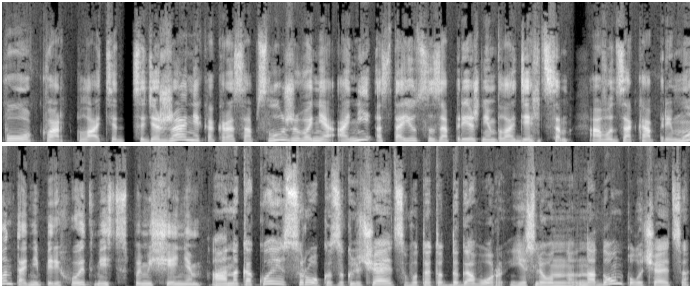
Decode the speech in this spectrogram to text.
по квартплате, содержание, как раз обслуживание, они остаются за прежним владельцем, а вот за капремонт они переходят вместе с помещением. А на какой срок заключается вот этот договор? Если он на дом, получается,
